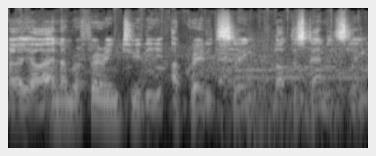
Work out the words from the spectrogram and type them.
Uh, yeah, and I'm referring to the upgraded sling, not the standard sling.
